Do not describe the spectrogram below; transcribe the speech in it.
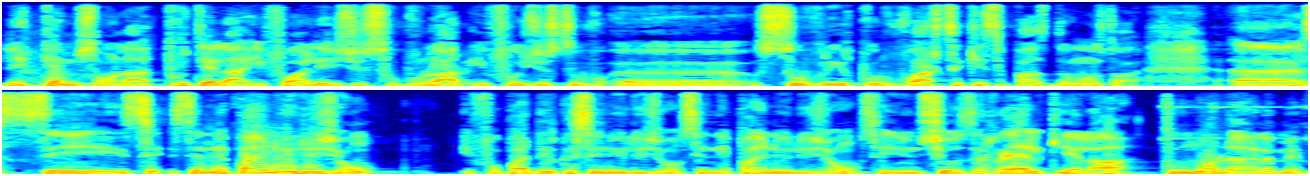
Les thèmes sont là. Tout est là. Il faut aller juste vouloir. Il faut juste euh, s'ouvrir pour voir ce qui se passe devant toi. Euh, c'est c'est- ce n'est pas une illusion. Il faut pas dire que c'est une illusion. Ce n'est pas une illusion. C'est une chose réelle qui est là. Tout le monde a la même.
